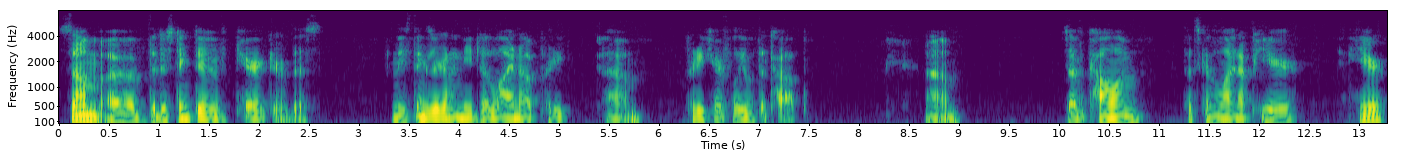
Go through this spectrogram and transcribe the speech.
some of the distinctive character of this. And these things are going to need to line up pretty um, pretty carefully with the top. Um, so I have a column that's going to line up here and here.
